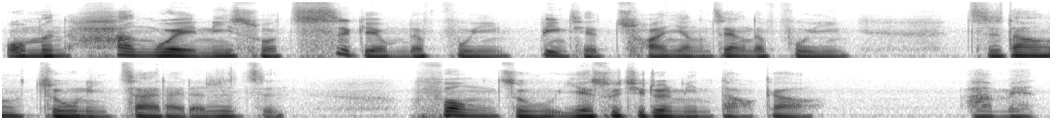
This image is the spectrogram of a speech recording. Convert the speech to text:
我们捍卫你所赐给我们的福音，并且传扬这样的福音，直到主你再来的日子。奉主耶稣基督的名祷告，阿门。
